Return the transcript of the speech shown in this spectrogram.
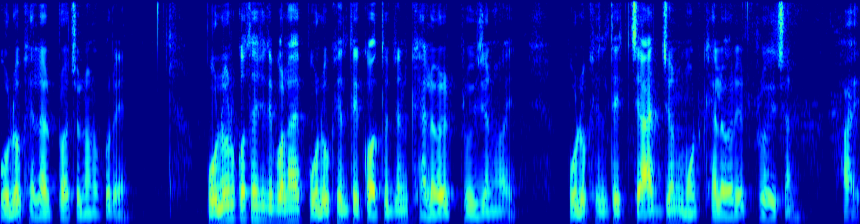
পোলো খেলার প্রচলন করে। পোলোর কথা যদি বলা হয়, পোলো খেলতে কতজন খেলোয়াড়ের প্রয়োজন হয়? পোলো খেলতে চারজন মোট খেলোয়াড়ের প্রয়োজন হয়।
